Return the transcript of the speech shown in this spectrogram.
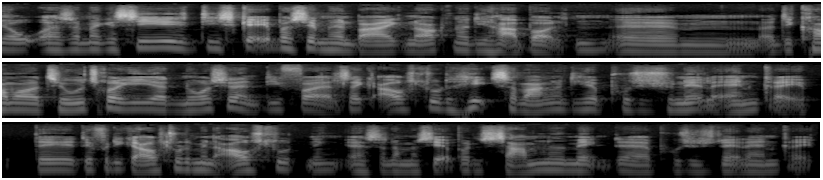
Jo, altså man kan sige, de skaber simpelthen bare ikke nok, når de har bolden. Øhm, og det kommer til udtryk i, at Nordsjælland, de får altså ikke afsluttet helt så mange af de her positionelle angreb. Det, det er fordi, de ikke afslutter med en afslutning, altså når man ser på den samlede mængde af positionelle angreb.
